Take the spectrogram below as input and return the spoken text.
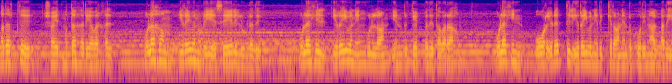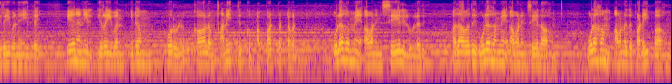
அதற்கு ஷயத் முத்தஹரி அவர்கள் உலகம் இறைவனுடைய செயலில் உள்ளது. உலகில் இறைவன் எங்குள்ளான் என்று கேட்பது தவறாகும். உலகின் ஓர் இடத்தில் இறைவன் இருக்கிறான் என்று கூறினால் அது இறைவனே இல்லை. ஏனெனில் இறைவன் இடம் பொருள் காலம் அனைத்துக்கும் அப்பாற்பட்டவன். உலகமே அவனின் செயலில் உள்ளது. அதாவது உலகமே அவனின் செயலாகும். உலகம் அவனது படைப்பாகும்.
